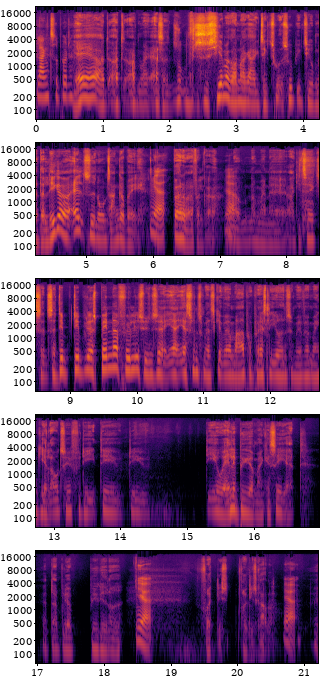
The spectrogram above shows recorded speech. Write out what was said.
lang tid på det. Ja, ja, og, og, og altså, så, siger man godt nok, at arkitektur er subjektivt, men der ligger jo altid nogle tanker bag. Ja, Bør der i hvert fald gøre, Ja. når, når man er arkitekt. Så, så det, det bliver spændende at følge, synes jeg. jeg. Jeg synes, man skal være meget påpasselig i Odense med, hvad man giver lov til, fordi det, det, er det er jo alle byer, man kan se, at, at der bliver bygget noget ja, frygteligt, frygteligt skrammel. ja. Øh,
